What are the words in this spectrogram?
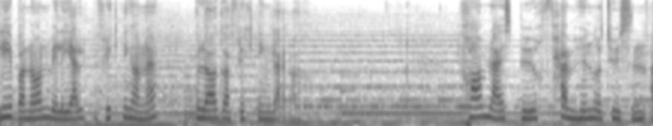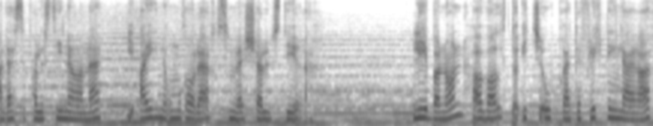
Libanon ville hjelpe flyktningene og lage flyktningleirer. Fremdeles bor 500 000 av disse palestinerne i egne områder som de sjøl styrer. Libanon har valgt å ikke opprette flyktningleirer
